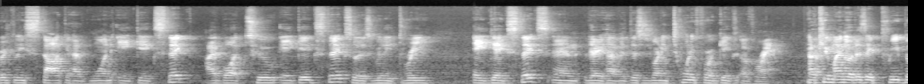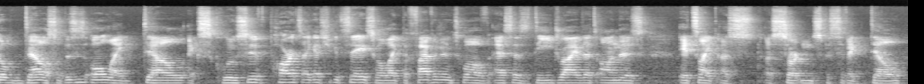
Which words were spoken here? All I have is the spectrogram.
originally stock it had one 8 gig stick. I bought two 8 gig sticks, so there's really three 8 gig sticks and there you have it. This is running 24 gigs of RAM. Now keep in mind though, it is a pre-built Dell, so this is all like Dell exclusive parts, I guess you could say. So like the 512 SSD drive that's on this, it's like a, a certain specific Dell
